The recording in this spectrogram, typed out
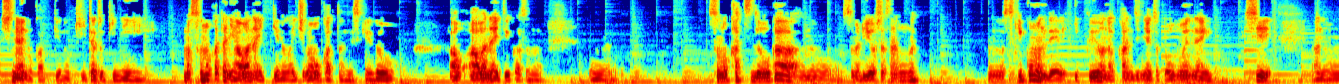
しないのかっていうのを聞いたときに、まあその方に合わないっていうのが一番多かったんですけど、あ合わないというか、その、うん、その活動が、あの、その利用者さんが、あの、好き好んで行くような感じにはちょっと思えないし、あの、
